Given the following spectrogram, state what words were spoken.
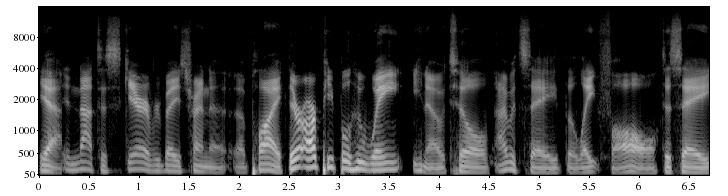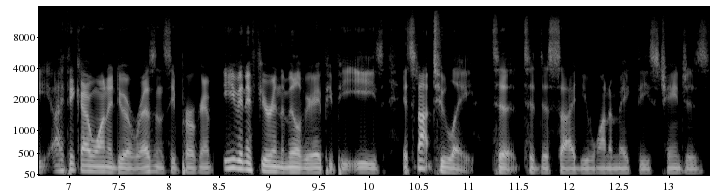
Yeah. And not to scare everybody's trying to apply. There are people who wait, you know, till I would say the late fall to say, I think I want to do a residency program. Even if you're in the middle of your APPEs, it's not too late to to decide you want to make these changes.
